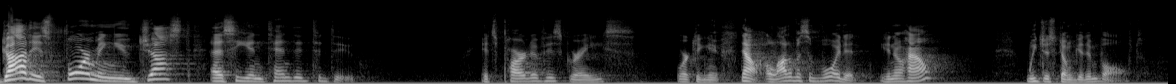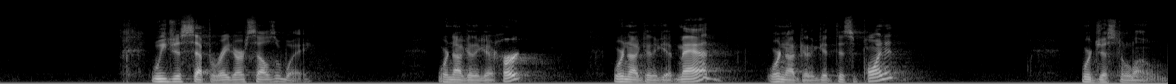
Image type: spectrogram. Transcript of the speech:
God is forming you just as He intended to do. It's part of His grace working in you. Now, a lot of us avoid it. You know how? We just don't get involved. We just separate ourselves away. We're not going to get hurt. We're not going to get mad. We're not going to get disappointed. We're just alone.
